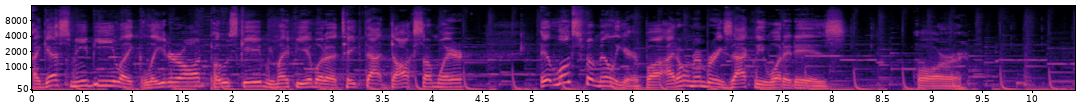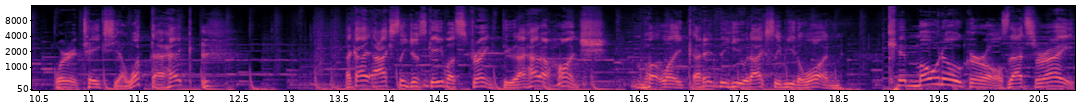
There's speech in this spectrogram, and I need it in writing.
I guess maybe like later on, post-game, we might be able to take that dock somewhere. It looks familiar, but I don't remember exactly what it is. Or where it takes you. What the heck? That guy actually just gave us strength, dude. I had a hunch, but like, I didn't think he would actually be the one. Kimono girls, that's right.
